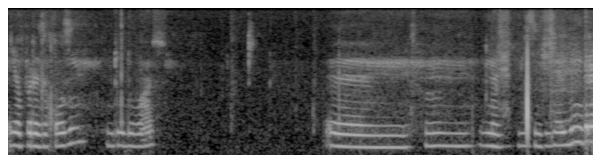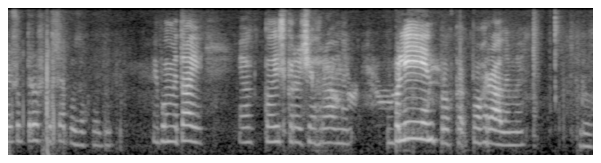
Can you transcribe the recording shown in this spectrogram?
Я перезаходжу, йду до вас. Ем, ем, на 80. Блін, треба, щоб трошки ще позаходив. Я пам'ятаю, я колись, коротше, грав на. Блін, прока- пограли ми. Ну,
